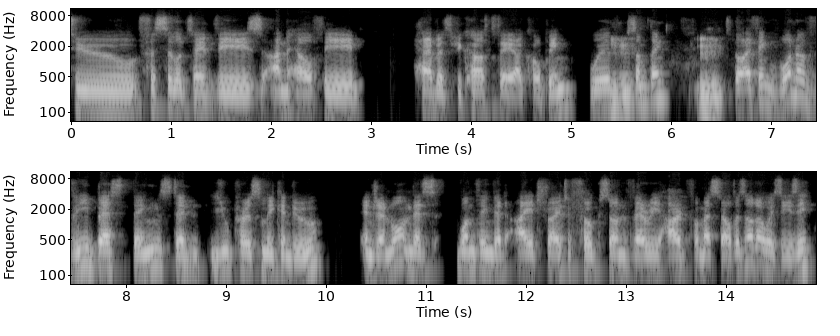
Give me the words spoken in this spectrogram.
to facilitate these unhealthy habits because they are coping with mm-hmm. something. Mm-hmm. So I think one of the best things that you personally can do in general, and that's one thing that I try to focus on very hard for myself. It's not always easy,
